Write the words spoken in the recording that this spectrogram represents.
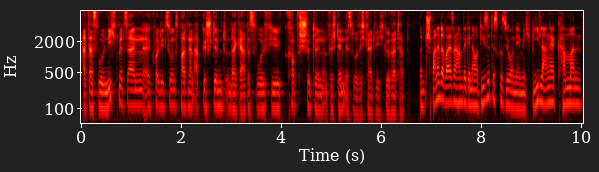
hat das wohl nicht mit seinen äh, Koalitionspartnern abgestimmt und da gab es wohl viel Kopfschütteln und Verständnislosigkeit, wie ich gehört habe. Und spannenderweise haben wir genau diese Diskussion, nämlich wie lange kann man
